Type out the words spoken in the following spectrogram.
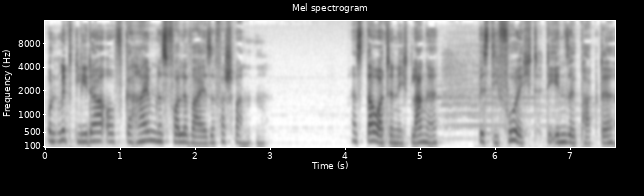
und Mitglieder auf geheimnisvolle Weise verschwanden. Es dauerte nicht lange, bis die Furcht die Insel packte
